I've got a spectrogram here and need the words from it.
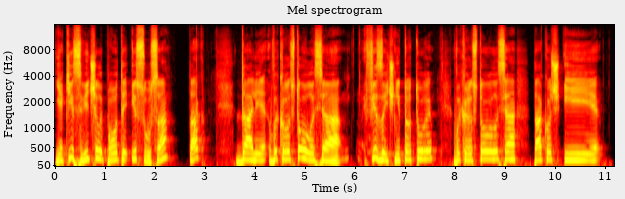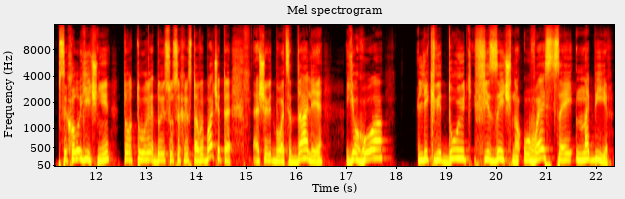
які свідчили проти Ісуса. Так? Далі використовувалися фізичні тортури, використовувалися також і психологічні тортури до Ісуса Христа. Ви бачите, е, що відбувається далі? Його ліквідують фізично увесь цей набір.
